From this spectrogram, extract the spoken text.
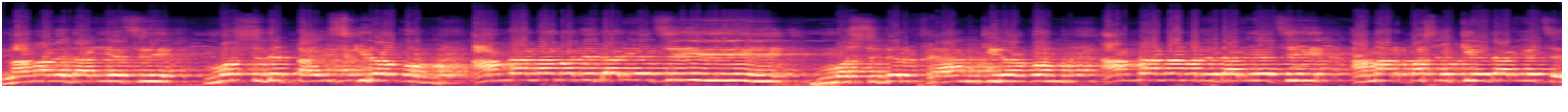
নামাজে দাঁড়িয়েছি, মসজিদের টাইস কীরকম? আমরা নামাজে দাঁড়িয়েছি, মসজিদের ফ্যান কীরকম? আমরা নামাজে দাঁড়িয়েছি, আমার পাশে কে দাঁড়িয়েছে?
